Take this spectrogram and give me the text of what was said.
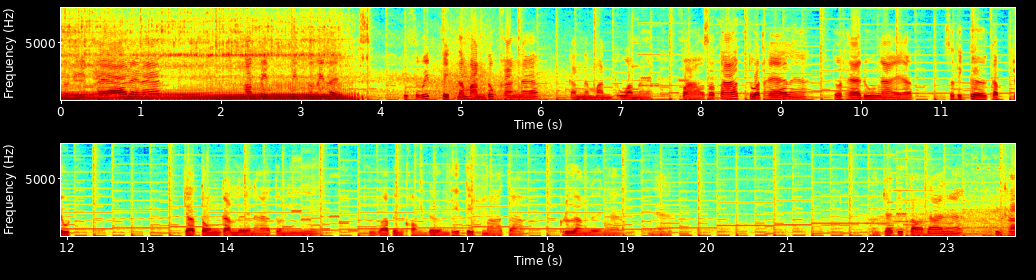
ตัวนี้แท้เลยนะเอาปิดปิดสวิตช์เลย ปิดสวิตช์ปิดน้ำมันทุกครั้งนะครับกันน้ำมันท่วมนะฮะ ฝาสตาร์ทตัวแท้นะฮะตัวแท้ดูง่ายครับ สติกเกอร์กับจุด จะตรงกันเลยนะฮะตัวนี้ถือว่าเป็นของเดิมที่ติดมาจากเครื่องเลยนะฮะนะสนใจติดต่อได้นะฮะสินค้า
